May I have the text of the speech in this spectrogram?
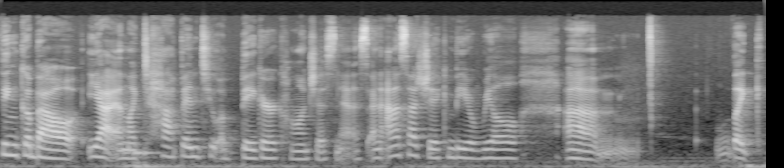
think about, yeah, and like tap into a bigger consciousness. And as such, it can be a real, um, like,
